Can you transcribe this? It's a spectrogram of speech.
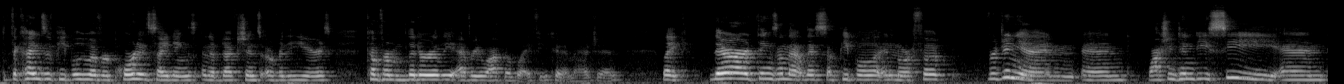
that the kinds of people who have reported sightings and abductions over the years come from literally every walk of life you could imagine. Like, there are things on that list of people in Norfolk, Virginia, and, and Washington, D.C., and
